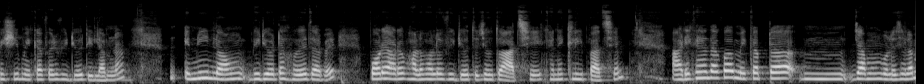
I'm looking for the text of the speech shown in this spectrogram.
বেশি মেকআপের ভিডিও দিলাম না। এমনি লং ভিডিওটা হয়ে যাবে। পরে আরও ভালো ভালো ভিডিওতে যেহেতু আছে, এখানে ক্লিপ আছে। আর এখানে দেখো মেকআপটা যেমন বলেছিলাম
